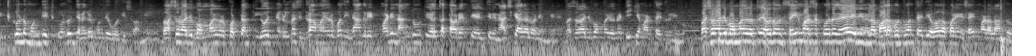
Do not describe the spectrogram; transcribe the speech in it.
ಇಟ್ಕೊಂಡು ಮುಂದೆ ಇಟ್ಕೊಂಡು ಜನಗಳ ಮುಂದೆ ಹೋಗಿ ಸ್ವಾಮಿ. ಬಸವರಾಜ ಬೊಮ್ಮಾಯಿಯವರು ಕೊಟ್ಟಂತ ಯೋಜನೆಗಳನ್ನ ಸಿದ್ದರಾಮಯ್ಯವರು ಬಂದು ಇನಾಗ್ರೇಟ್ ಮಾಡಿ ನಂದು ಅಂತ ಹೇಳ್ಕತ್ತವ್ರೆ ಅಂತ ಹೇಳ್ತೀರಿ. ನಾಚಿಕೆ ಆಗಲ್ವಾ ನಿಮ್ಗೆ? ಬಸವರಾಜ ಬೊಮ್ಮಾಯಿಯವ್ರನ್ನ ಟೀಕೆ ಮಾಡ್ತಾ ಇದ್ರು ನೀವು. ಬಸವರಾಜ ಬೊಮ್ಮಾಯಿಯವ್ರ ಹತ್ರ ಯಾವುದೋ ಒಂದು ಸೈನ್ ಮಾಡ್ಸಕ್ ಹೋದಾಗ ಏ ನೀನೆಲ್ಲ ಬಹಳ ಬುದ್ಧಿವಂತ ಇದ್ದೀವಿ ಯಾವಾಗಪ್ಪ ನೀನು ಸೈನ್ ಮಾಡಲ್ಲ ಅಂದು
